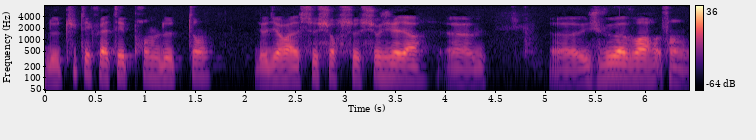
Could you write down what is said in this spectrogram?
de tout éclater, prendre le temps, de dire ce, sur ce sujet-là, euh, euh, je veux avoir, enfin,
